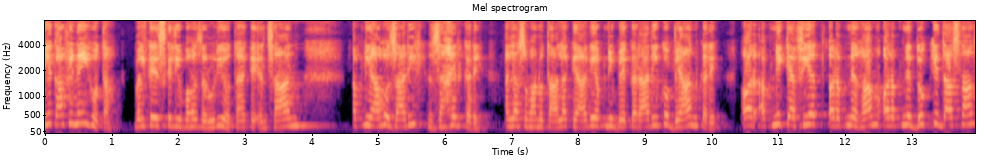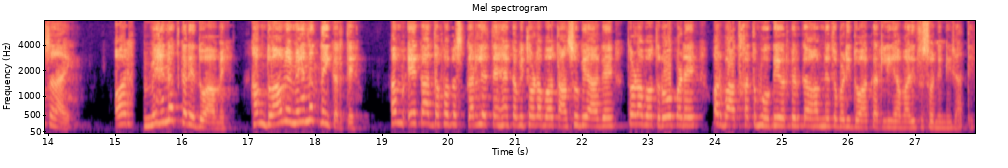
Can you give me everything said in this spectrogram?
ये काफ़ी नहीं होता, बल्कि इसके लिए बहुत ज़रूरी होता है कि इंसान अपनी आहोजारी ज़ाहिर करे, अल्लाह सुबहान तला के आगे अपनी बेकरारी को बयान करे और अपनी कैफियत और अपने गम और अपने दुख की दास्तान सुनाए और मेहनत करे दुआ में। हम दुआ में मेहनत नहीं करते। हम एक आध दफ़ा बस कर लेते हैं, कभी थोड़ा बहुत आँसू भी आ गए, थोड़ा बहुत रो पड़े और बात खत्म हो गई और फिर कहा, हमने तो बड़ी दुआ कर ली, हमारी तो सुनी नहीं जाती।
